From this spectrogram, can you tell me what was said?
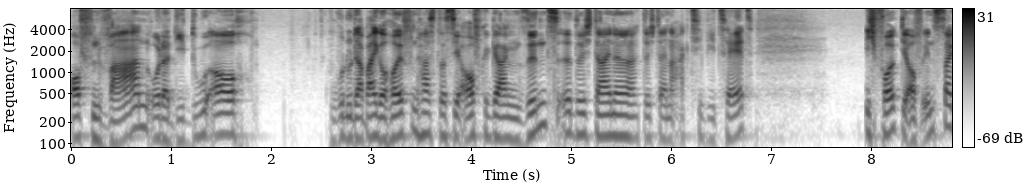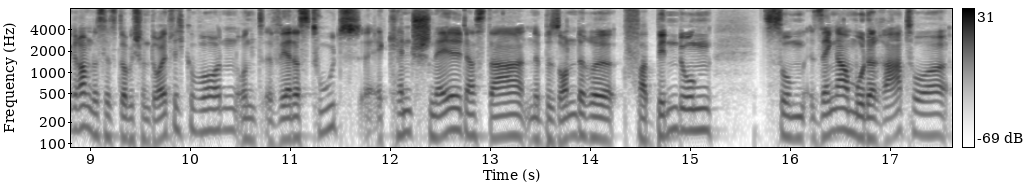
offen waren oder die du auch wo du dabei geholfen hast, dass sie aufgegangen sind äh, durch, deine, durch deine Aktivität. Ich folge dir auf Instagram, das ist jetzt, glaube ich, schon deutlich geworden. Und äh, wer das tut, erkennt schnell, dass da eine besondere Verbindung zum Sänger, Moderator,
